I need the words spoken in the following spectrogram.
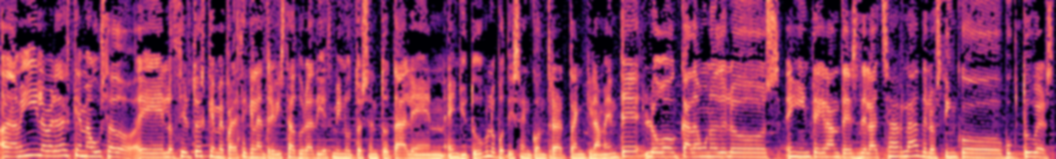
A mí la verdad es que me ha gustado. Eh, lo cierto es que me parece que la entrevista dura 10 minutos en total en, en YouTube, lo podéis encontrar tranquilamente. Luego cada uno de los integrantes de la charla, de los cinco booktubers,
